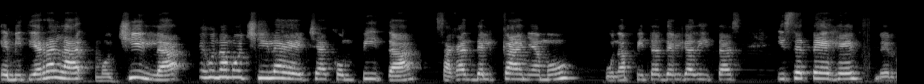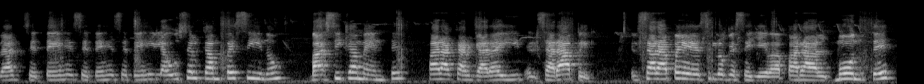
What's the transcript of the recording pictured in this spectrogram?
En mi tierra la mochila es una mochila hecha con pita, sacan del cáñamo unas pitas delgaditas y se teje, ¿verdad? Se teje, se teje, se teje y la usa el campesino básicamente para cargar ahí el zarape. El zarape es lo que se lleva para el monte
